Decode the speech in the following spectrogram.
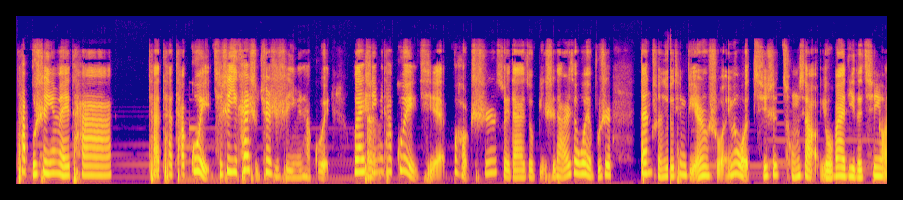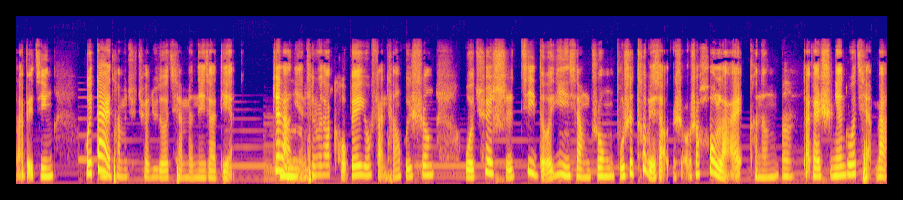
它不是因为它它它它贵，其实一开始确实是因为它贵，后来是因为它贵且不好吃，所以大家就鄙视它。而且我也不是单纯就听别人说，因为我其实从小有外地的亲友来北京，会带他们去全聚德前门那家店。这两年听说它口碑有反弹回升，我确实记得印象中不是特别小的时候，是后来可能嗯。大概十年多前吧，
